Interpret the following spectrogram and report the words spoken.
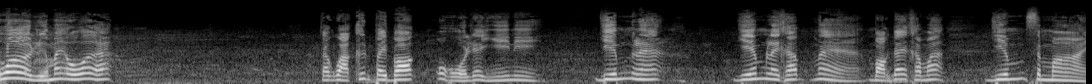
เวอร์หรือไม่โอเวอร์ฮะจังหวะขึ้นไปบล็อกโอ้โหอย่างนี้นี่ ยิ้มนะฮะยิ้มเลยครับแม่บอกได้คำว่า ยิ้ม smile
